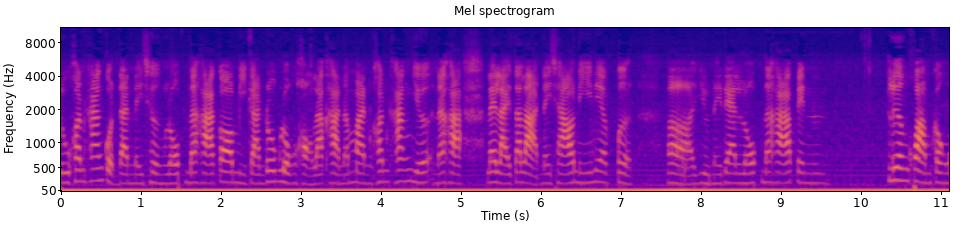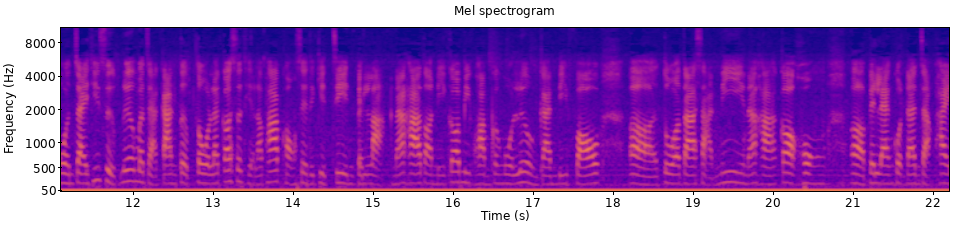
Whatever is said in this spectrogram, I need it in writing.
ดูค่อนข้างกดดันในเชิงลบนะคะ ก็มีการร่วงลงของราคาน้ำมันค่อนข้างเยอะนะคะ หลาย ๆ ตลาดในเช้านี้เนี่ยเปิดอออยู่ในแดนลบนะคะ เป็น เรื่องความกังวลใจที่สืบเนื่องมาจากการเติบโต และก็เสถียรภาพของเศรษฐกิจจีนเป็นหลักนะคะ ตอนนี้ก็มีความกังวลเรื่องของการ default ตัวตราสารหนี้นะคะ ก็คงเเป็นแรงกดดันจากภาย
